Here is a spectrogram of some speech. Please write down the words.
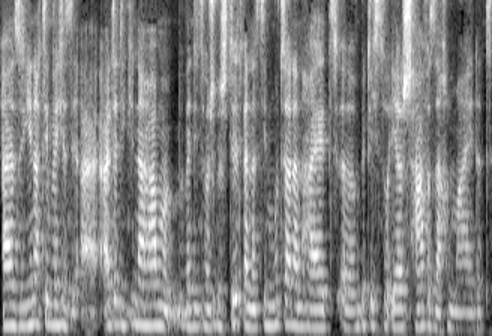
also je nachdem, welches Alter die Kinder haben, wenn die zum Beispiel gestillt werden, dass die Mutter dann halt äh, wirklich so eher scharfe Sachen meidet.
